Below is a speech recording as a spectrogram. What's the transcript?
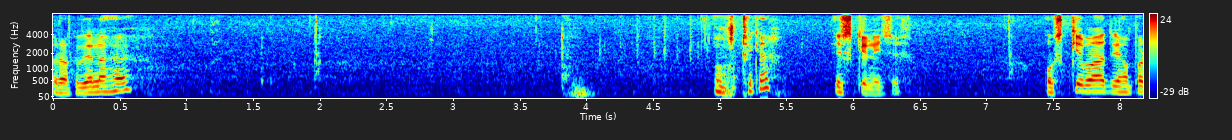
रख देना है। ठीक है? इसके नीचे। उसके बाद यहाँ पर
